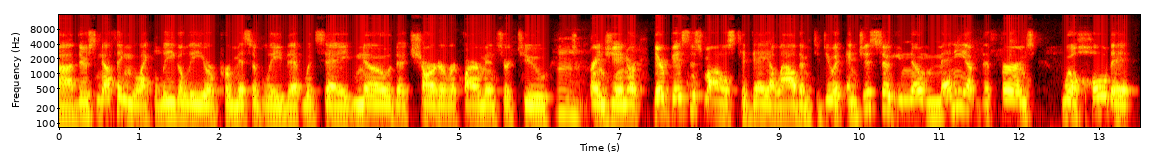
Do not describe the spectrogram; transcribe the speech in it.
Uh, there's nothing like legally or permissibly that would say no, the charter requirements are too mm. stringent, or their business models today allow them to do it. And just so you know, many of the firms will hold it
